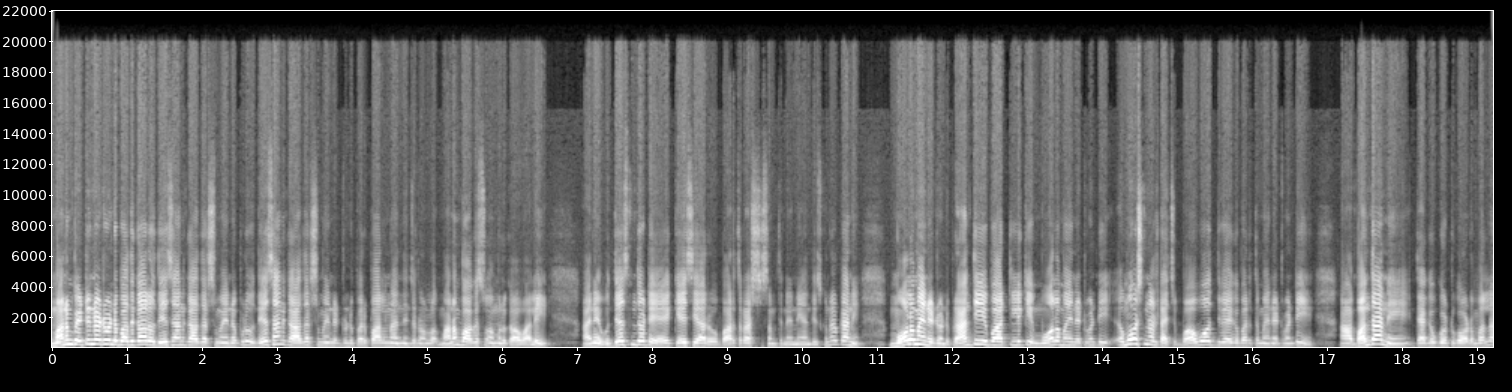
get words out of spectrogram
మనం పెట్టినటువంటి పథకాలు దేశానికి ఆదర్శమైనప్పుడు దేశానికి ఆదర్శమైనటువంటి పరిపాలన అందించడంలో మనం భాగస్వాములు కావాలి. అనే ఉద్దేశంతో కేసీఆర్ భారత రాష్ట్ర సమితి నిర్ణయం తీసుకున్నారు. కానీ మూలమైనటువంటి ప్రాంతీయ పార్టీలకి మూలమైనటువంటి ఎమోషనల్ టచ్ భావోద్వేగభరితమైనటువంటి ఆ బంధాన్ని తెగగొట్టుకోవడం వల్ల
